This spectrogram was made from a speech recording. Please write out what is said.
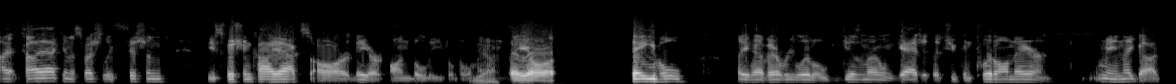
Kayak- kayaking, especially fishing, these fishing kayaks are they are unbelievable. man. Yeah. They are stable. They have every little gizmo and gadget that you can put on there. And I mean, they got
